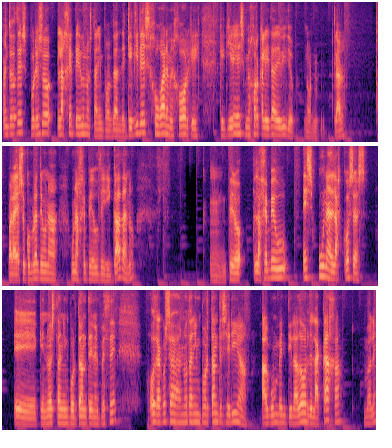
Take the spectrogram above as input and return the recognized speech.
Entonces, por eso la GPU no es tan importante. ¿Que quieres jugar mejor? ¿Que, quieres mejor calidad de vídeo? Claro. Para eso cómprate una, una GPU dedicada, ¿no? Mm, Pero la GPU es una de las cosas eh, que no es tan importante en el PC. Otra cosa no tan importante sería algún ventilador de la caja, ¿vale?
